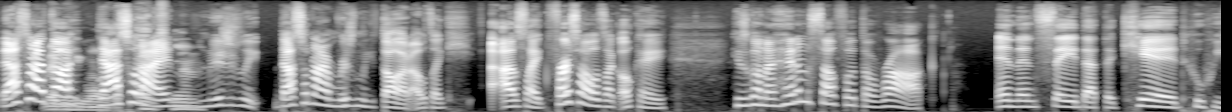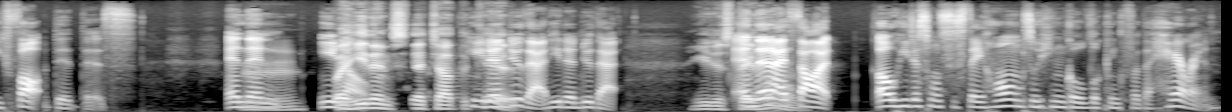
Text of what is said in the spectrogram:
That's what I Maybe thought. That's what I originally. That's what I originally thought. I was like, I was like, first I was like, okay, he's gonna hit himself with a rock, and then say that the kid who he fought did this, and then you Mm-hmm. but know he didn't snitch out the he kid. didn't do that. He didn't do that. He just. and then I thought, oh, he just wants to stay home so he can go looking for the heron.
